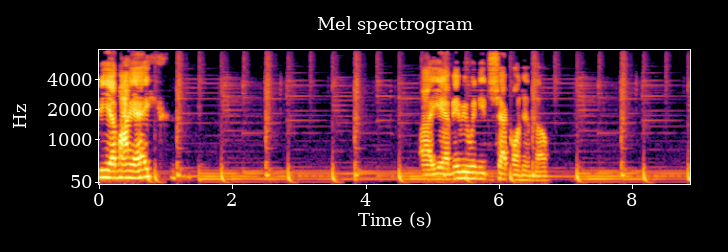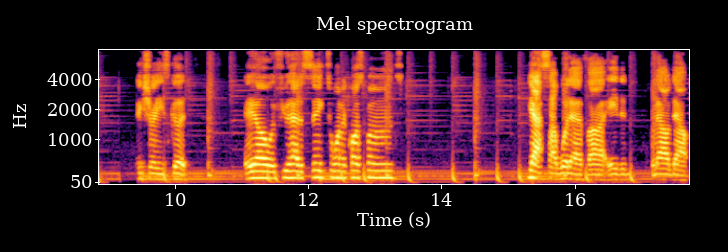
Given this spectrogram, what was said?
There's BMIA. uh, yeah, maybe we need to check on him though. Make sure he's good. Ayo, if you had a SIG 200 crossbones, yes, I would have, uh, Aiden, without a doubt.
